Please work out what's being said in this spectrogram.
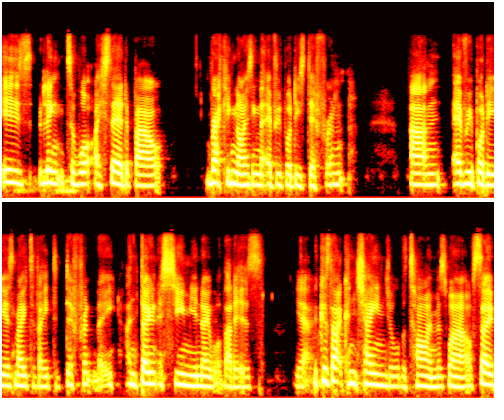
is linked to what I said about recognizing that everybody's different and everybody is motivated differently and don't assume you know what that is. Yeah. Because that can change all the time as well. So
